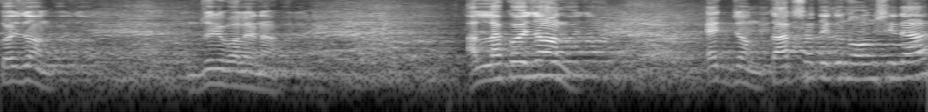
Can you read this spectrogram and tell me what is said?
কয়জন? জোরে বলে না। আল্লাহ কয়জন? একজন। তার সাথে কোনো অংশীদার?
